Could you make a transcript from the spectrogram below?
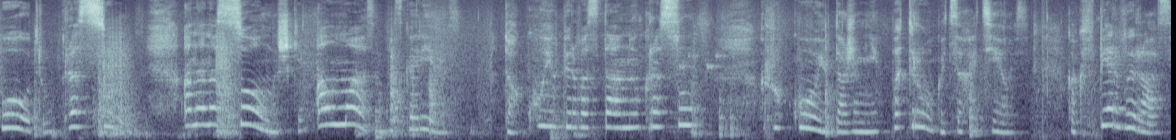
поутру росу, она на солнышке алмазом разгорелась. Такую первозданную красу рукою даже мне потрогать захотелось. Как в первый раз,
